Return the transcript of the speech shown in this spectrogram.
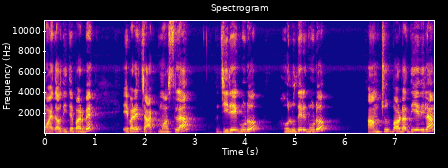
ময়দাও দিতে পারবে। এবারে চাট মশলা, জিরে গুঁড়ো, হলুদের গুঁড়ো আমচুর পাউডার দিয়ে দিলাম,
